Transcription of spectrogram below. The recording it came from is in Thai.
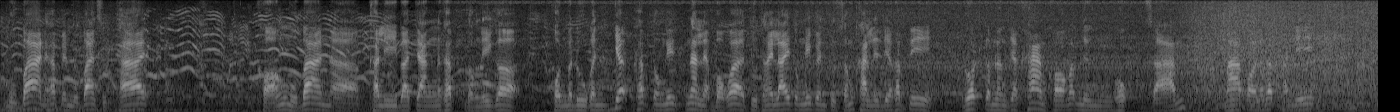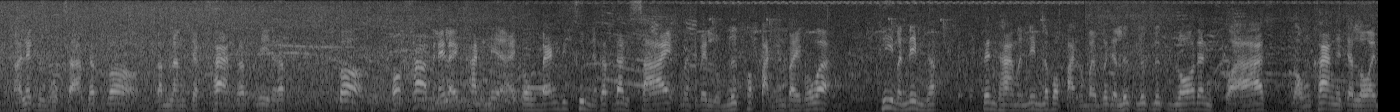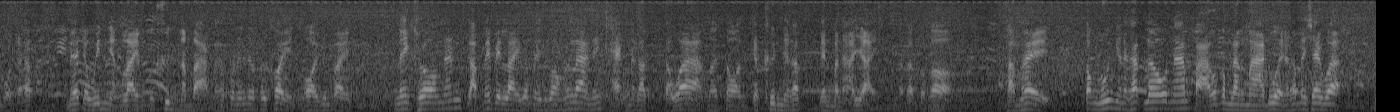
หมู่บ้านนะครับเป็นหมู่บ้านสุดท้ายของหมู่บ้านคาลีบาจังนะครับ ตรงนี้ก็คนมาดูกันเยอะครับ ตรงนี้นั่นแหละบอกว่าจุดไฮไลท์ตรงนี้เป็นจุดสำคัญเลยเดียวครับที่รถกำลังจะข้ามคลองครับ 163 มาก่อนแล้วครับคันนี้หมายเลข163 ครับก็กำลังจะข้ามครับนี่นะครับ ก็พอข้ามไปหลาย ๆ คันเนี่ยไอ้ตรงแบงค์ที่ขึ้นนะครับ ด้านซ้ายมันจะเป็นหลุมลึกเพราะปั่นกันไป เพราะว่าที่มันนิ่มครับ เส้นทางมันนิ่มแล้วพอปั่นลงไปมันก็จะลึกลึกลึกล้อด้านขวาสองข้างเนี่ยจะลอยหมดนะครับ แม้จะวินอย่างไรมันก็ขึ้นลำบากนะครับเพราะฉะนั้นก็ค่อยๆทอยขึ้นไป ในคลองนั้นกลับไม่เป็นไรครับในคลองข้างล่างนั้นแข็งนะครับ แต่ว่ามาตอนจะขึ้นนะครับเป็นปัญหาใหญ่นะครับแล้วก็ทำให้ ต้องลุ้นกันนะครับ แล้วน้ำป่าก็กำลังมาด้วยนะครับ ไม่ใช่ว่า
